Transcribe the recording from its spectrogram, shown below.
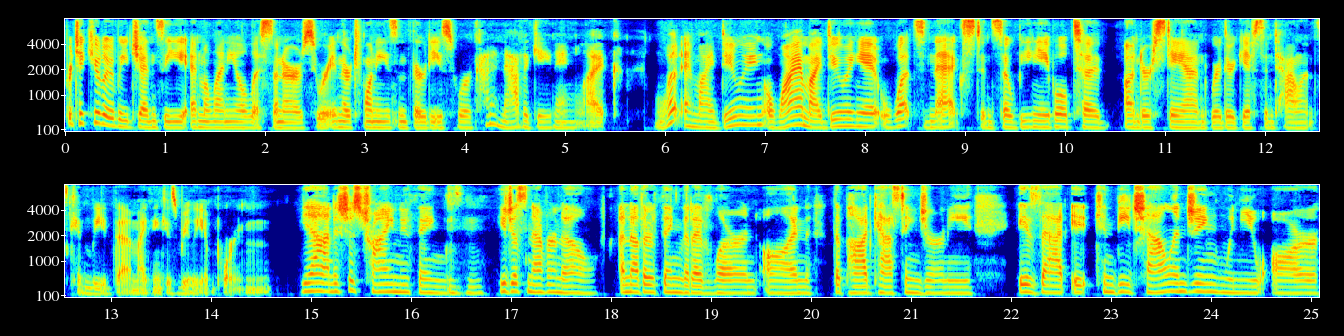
particularly Gen Z and millennial listeners who are in their 20s and 30s who are kind of navigating like, what am I doing or why am I doing it? What's next? And so being able to understand where their gifts and talents can lead them, I think is really important. Yeah. And it's just trying new things. Mm-hmm. You just never know. Another thing that I've learned on the podcasting journey is that it can be challenging when you are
